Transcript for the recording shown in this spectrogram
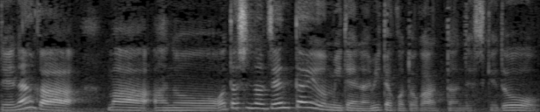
でなんかまああの私の全体運みたいなの見たことがあったんですけど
